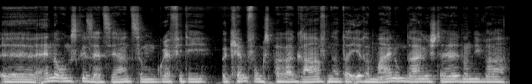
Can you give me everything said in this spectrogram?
Äh, Änderungsgesetz, ja, zum Graffiti-Bekämpfungsparagraphen, hat da ihre Meinung dargestellt und die war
